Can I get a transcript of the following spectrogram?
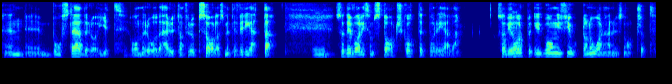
en, eh, bostäder då i ett område här utanför Uppsala som heter Vreta. Mm. Så det var liksom startskottet på det hela. Så okay. vi har hållit igång i 14 år här nu snart. Så att...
